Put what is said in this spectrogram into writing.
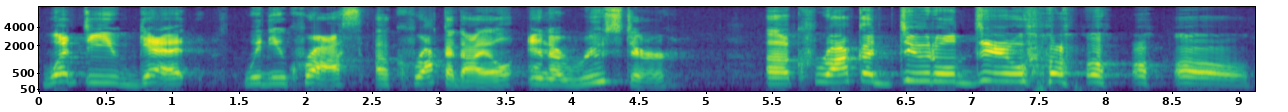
What do you get when you cross a crocodile and a rooster? A crockadoodle doo! Ho ho ho ho!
